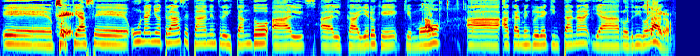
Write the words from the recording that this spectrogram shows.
eh, porque hace un año atrás estaban entrevistando al, al caballero que quemó a, a Carmen Gloria Quintana y a Rodrigo de Claro. Negri,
